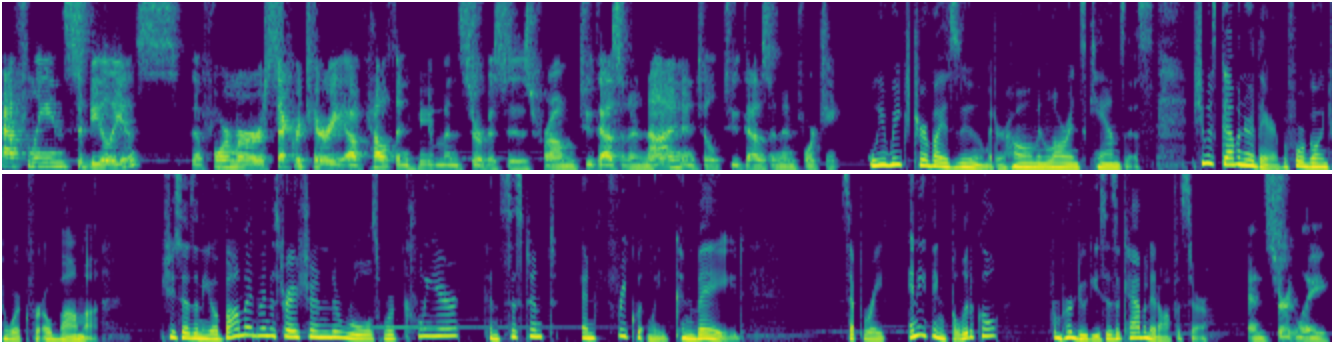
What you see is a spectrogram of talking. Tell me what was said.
Kathleen Sebelius, the former Secretary of Health and Human Services from 2009 until 2014. We reached her via Zoom at her home in Lawrence, Kansas. She was governor there before going to work for Obama. She says in the Obama administration, the rules were clear, consistent, and frequently conveyed. separate anything political from her duties as a cabinet officer. And certainly,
